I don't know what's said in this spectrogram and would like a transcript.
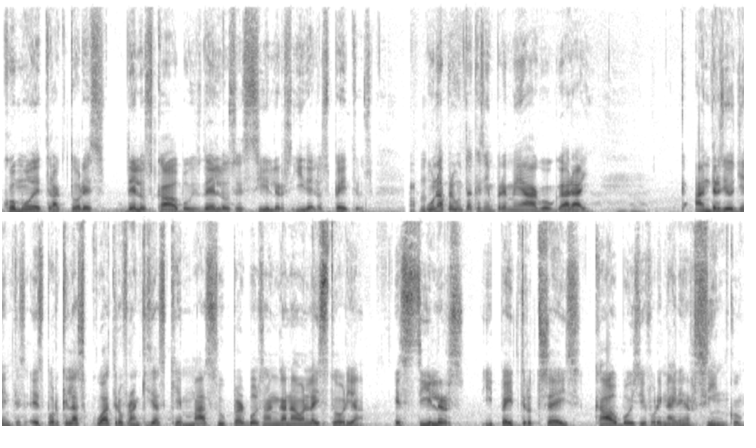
como detractores de los Cowboys, de los Steelers y de los Patriots. Una pregunta que siempre me hago, Garay, Andrés y oyentes, es porque las cuatro franquicias que más Super Bowls han ganado en la historia, Steelers y Patriots 6, Cowboys y 49ers 5,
